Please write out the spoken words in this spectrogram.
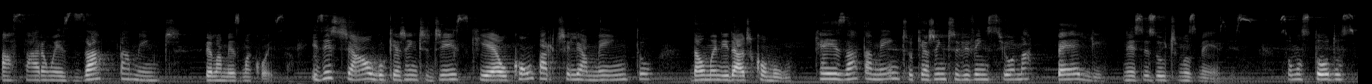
passaram exatamente pela mesma coisa. Existe algo que a gente diz que é o compartilhamento da humanidade comum, que é exatamente o que a gente vivenciou na pele nesses últimos meses. Somos todos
